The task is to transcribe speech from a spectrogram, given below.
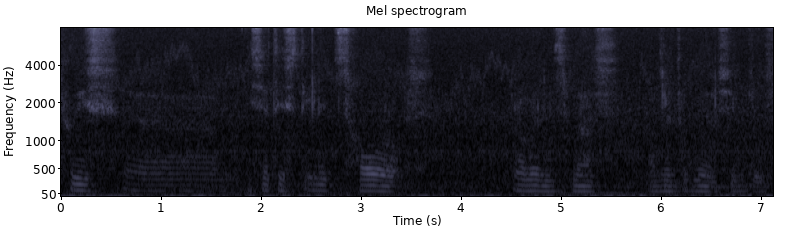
თუ ის ისეთი სტილი ცხოვრობს, რომელიც მას ადრეთ უკან სიკვდილს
